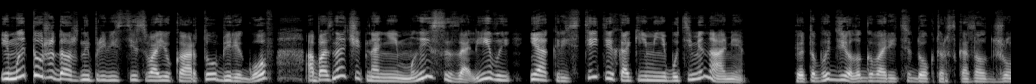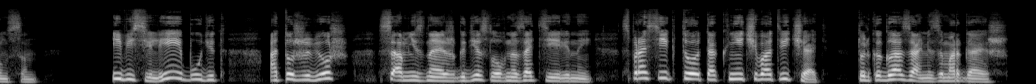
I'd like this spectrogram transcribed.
И мы тоже должны привести свою карту берегов, обозначить на ней мысы, заливы и окрестить их какими-нибудь именами». «Это вы дело говорите, доктор», — сказал Джонсон. «И веселее будет, а то живешь, сам не знаешь где, словно затерянный. Спроси, кто, так нечего отвечать, только глазами заморгаешь».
